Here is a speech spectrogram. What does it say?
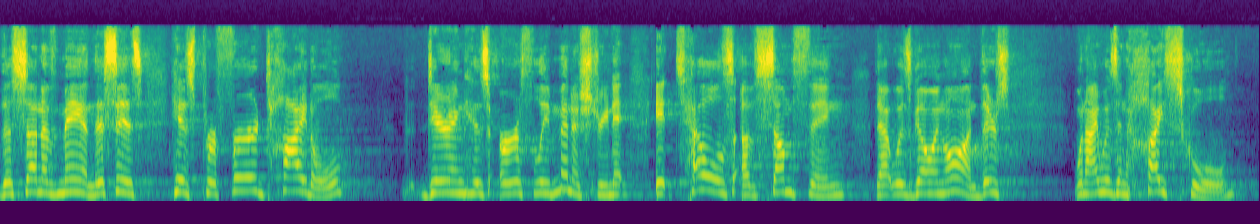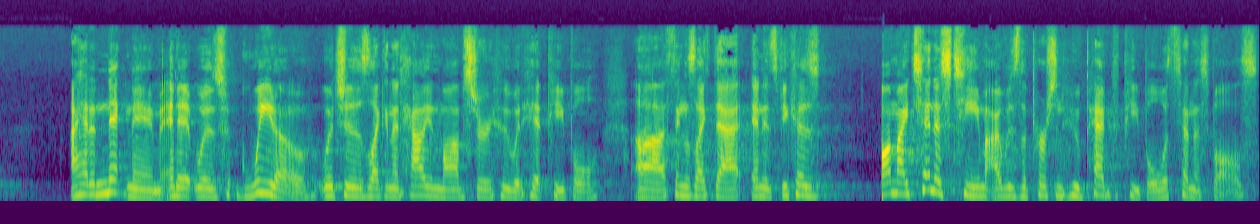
the Son of Man. This is his preferred title during his earthly ministry. And it, it tells of something that was going on. There's, when I was in high school, I had a nickname, and it was Guido, which is like an Italian mobster who would hit people, uh, things like that. And it's because on my tennis team, I was the person who pegged people with tennis balls.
